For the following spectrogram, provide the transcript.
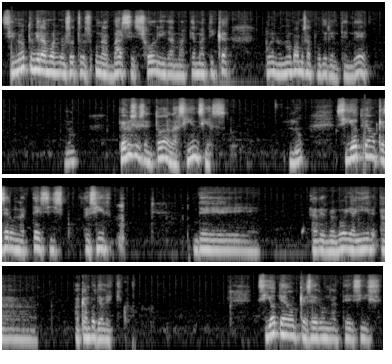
Si no tuviéramos nosotros una base sólida matemática, bueno, no vamos a poder entender. ¿no? Pero eso es en todas las ciencias. ¿no? Si yo tengo que hacer una tesis, decir, de, a ver, me voy a ir a, a campo dialéctico. Si yo tengo que hacer una tesis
